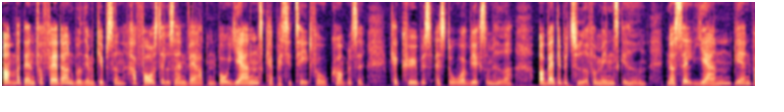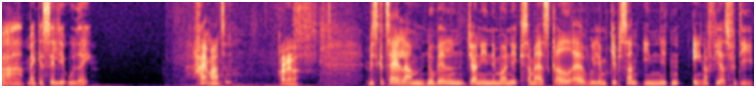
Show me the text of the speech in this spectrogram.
om hvordan forfatteren William Gibson har forestillet sig en verden, hvor hjernens kapacitet for hukommelse kan købes af store virksomheder, og hvad det betyder for menneskeheden, når selv hjernen bliver en vare, man kan sælge ud af. Hej Martin. Hej Nana. Vi skal tale om novellen Johnny Mnemonic, som er skrevet af William Gibson i 1981, fordi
